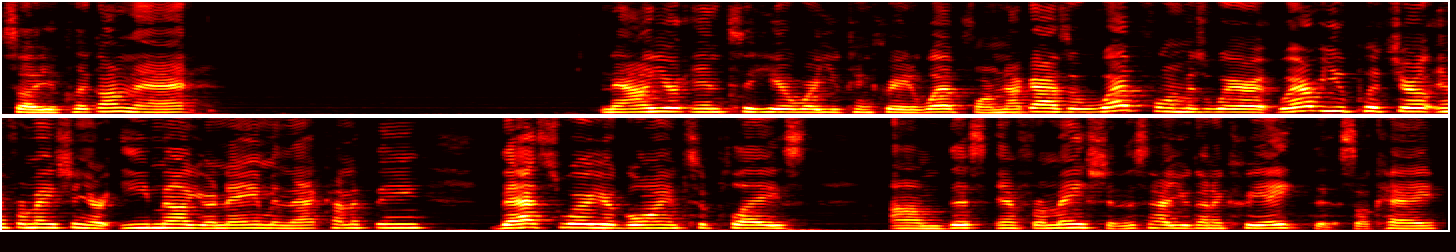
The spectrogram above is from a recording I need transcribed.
so you click on that now you're into here where you can create a web form. Now guys, a web form is where wherever you put your information, your email, your name, and that kind of thing, that's where you're going to place um, this information. This is how you're going to create this, okay?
